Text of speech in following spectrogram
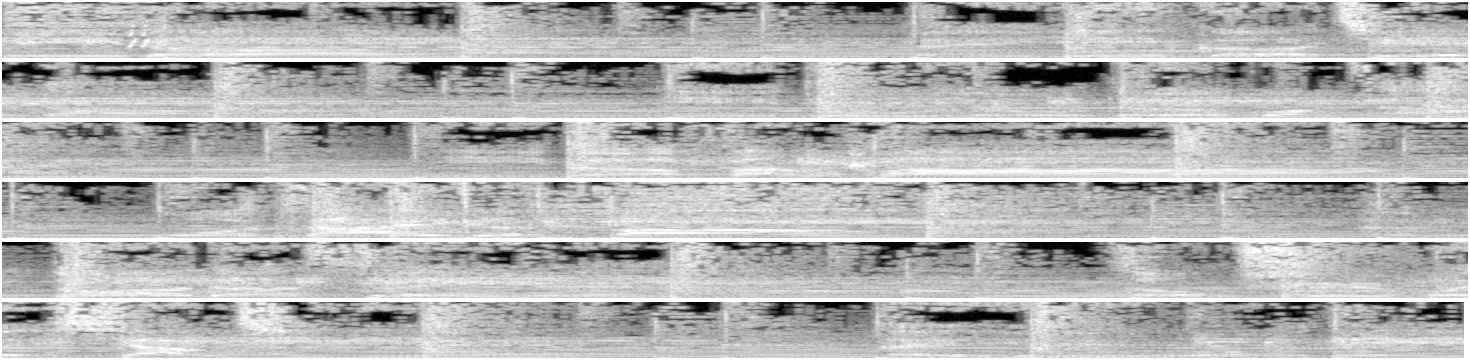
你的每一个街道，你独有的光彩，你的繁华。我在远方，很多的岁月，总是会想起你给予我的一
